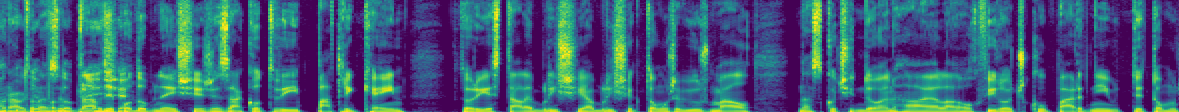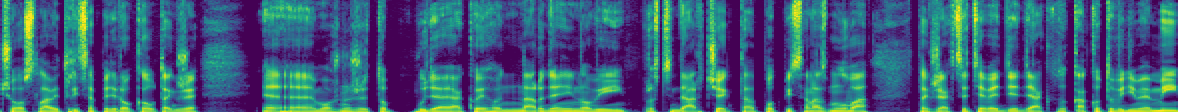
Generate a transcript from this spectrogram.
pravdepodobnejšie. pravdepodobnejšie, že zakotví Patrick Kane, ktorý je stále bližšie a bližšie k tomu, že by už mal naskočiť do NHL a o chvíľočku, pár dní tomu, čo oslaví 35 rokov, takže e, možno, že to bude aj ako jeho narodeninový proste darček, tá podpísaná zmluva. Takže ak chcete vedieť, ako to, ako to vidíme my,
